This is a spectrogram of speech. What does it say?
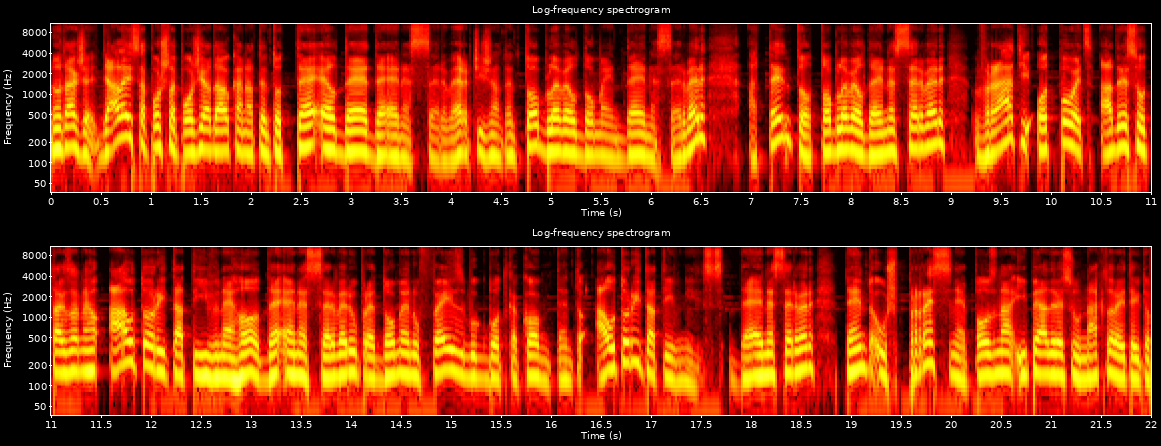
No takže, ďalej sa pošle požiadavka na tento TLD DNS server, čiže na ten top level domain DNS server a tento top level DNS server vráti odpoveď s adresou tzv. autoritatívneho DNS serveru pre doménu facebook.com. Tento autoritatívny DNS server, tento už presne pozná IP adresu, na ktorej tejto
